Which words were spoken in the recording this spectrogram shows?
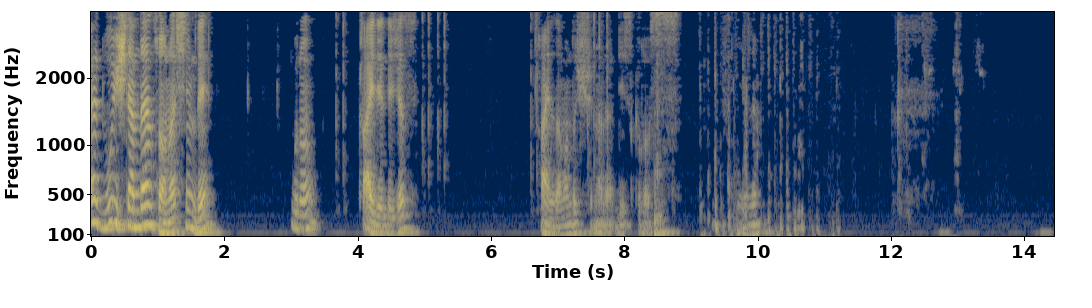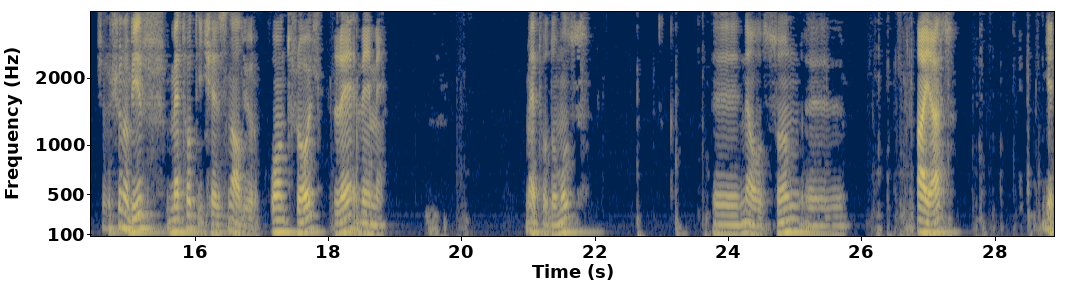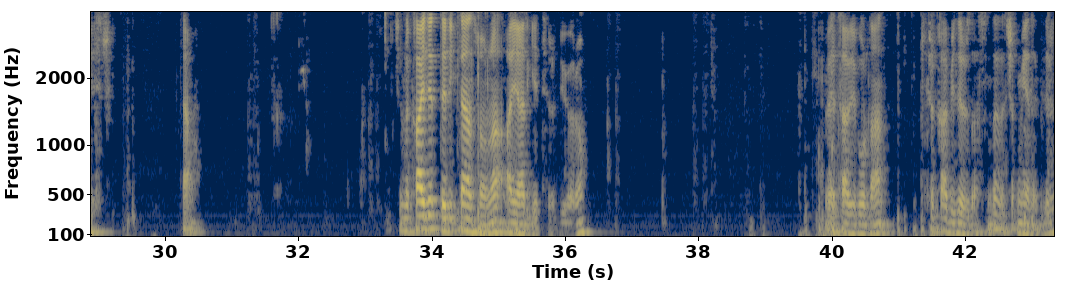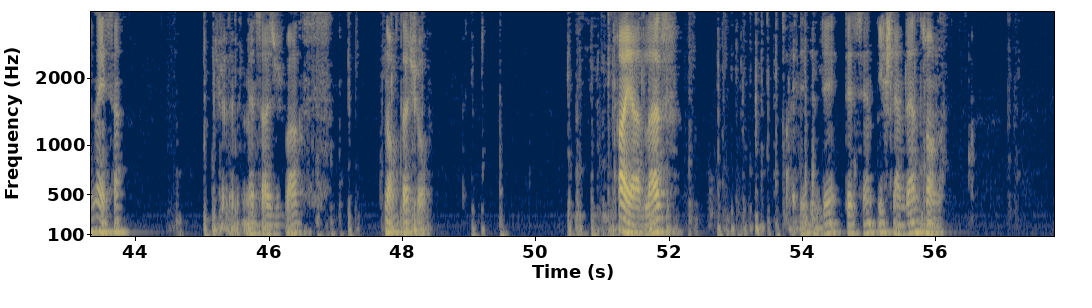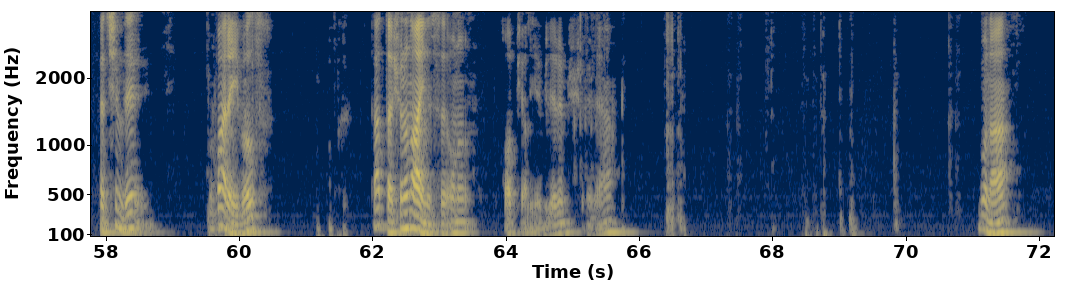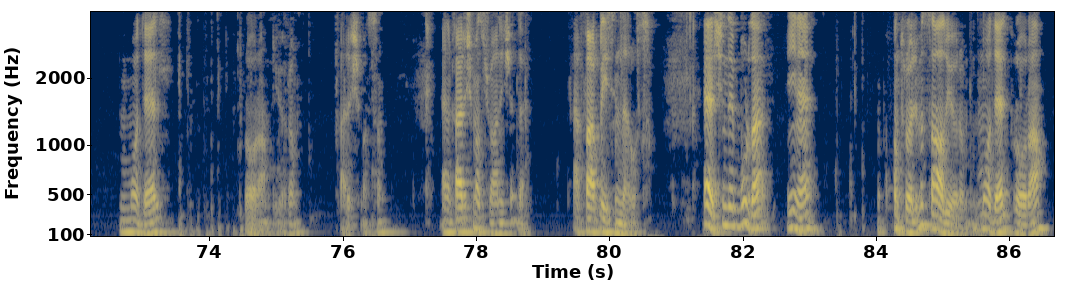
Evet bu işlemden sonra şimdi bunu kaydedeceğiz. Aynı zamanda şuna da disclose diyelim. Şimdi şunu bir metot içerisine alıyorum. Ctrl R ve M. Metodumuz e, ne olsun? E, ayar getir. Tamam. Şimdi kaydet dedikten sonra ayar getir diyorum. Ve tabi buradan çıkabiliriz aslında da çıkmayabiliriz. Neyse. Şöyle bir mesaj box nokta show. Ayarlar kaydedildi desin işlemden sonra. Evet şimdi variable hatta şunun aynısı onu kopyalayabilirim şöyle. Buna model program diyorum karışmasın. Yani karışmaz şu an içinde. Yani farklı isimler olsun evet şimdi burada yine kontrolümü sağlıyorum model program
